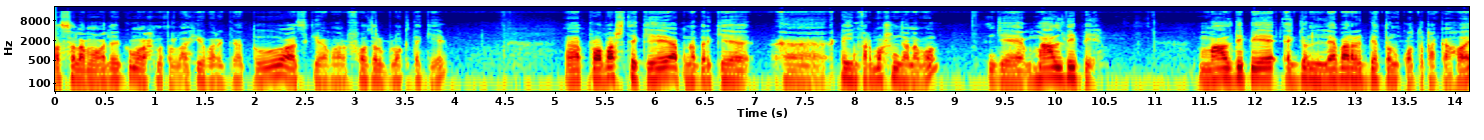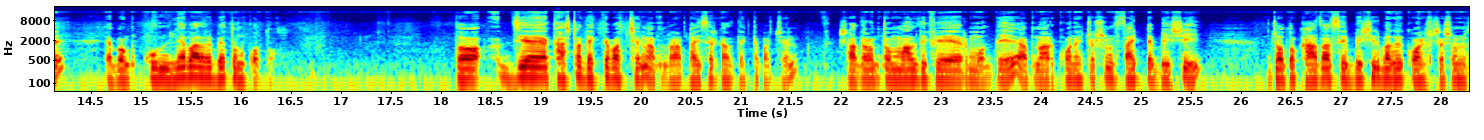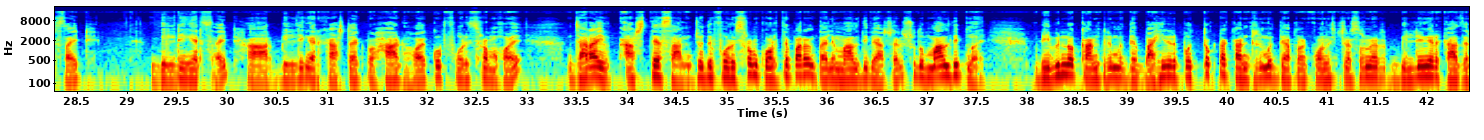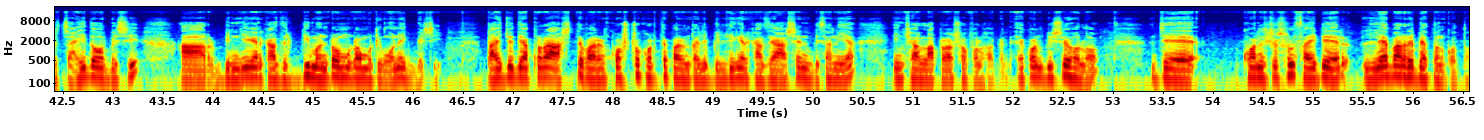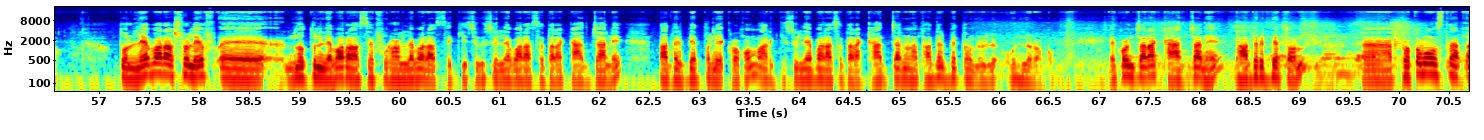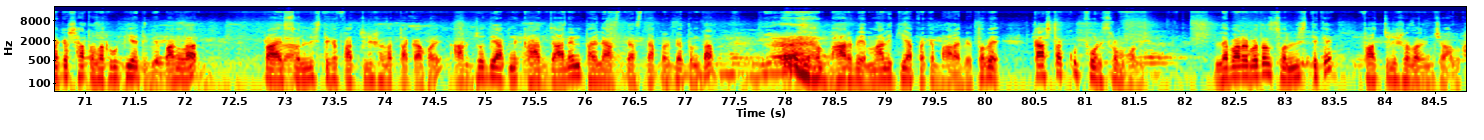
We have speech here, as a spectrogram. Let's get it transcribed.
আসসালামু আলাইকুম রহমতুল্লাহি বারকাত। আজকে আমার ফজল ব্লক থেকে প্রবাস থেকে আপনাদেরকে একটা ইনফরমেশন জানাব যে মালদ্বীপে মালদ্বীপে একজন লেবারের বেতন কত টাকা হয় এবং কোন লেবারের বেতন কত? তো যে কাজটা দেখতে পাচ্ছেন, আপনারা টাইসের কাজ দেখতে পাচ্ছেন, সাধারণত মালদ্বীপের মধ্যে আপনার কনস্ট্রাকশন সাইটটা বেশি, যত কাজ আছে বেশিরভাগই কনস্ট্রাকশন সাইট বিল্ডিংয়ের সাইট আর বিল্ডিংয়ের কাজটা একটু হার্ড হয়, খুব পরিশ্রম হয়। যারাই আসতে চান, যদি পরিশ্রম করতে পারেন, তাহলে মালদ্বীপে আসেন। শুধু মালদ্বীপ নয়, বিভিন্ন কান্ট্রির মধ্যে, বাহিরের প্রত্যেকটা কান্ট্রির মধ্যে আপনার কনস্ট্রাকশনের বিল্ডিংয়ের কাজের চাহিদাও বেশি, আর বিল্ডিংয়ের কাজের ডিমান্ডটাও মোটামুটি অনেক বেশি। তাই যদি আপনারা আসতে পারেন, কষ্ট করতে পারেন, তাহলে বিল্ডিংয়ের কাজে আসেন, বিছা নিয়ে ইনশাল্লাহ আপনারা সফল হবেন। এখন বিষয় হলো যে কনস্ট্রাকশন সাইটের লেবারের বেতন কত? তো লেবার আসলে নতুন লেবার আছে পুরান লেবার আছে কিছু কিছু লেবার আছে তারা কাজ জানে তাদের বেতন একরকম আর কিছু লেবার আছে তারা কাজ জানে না তাদের বেতন অন্যরকম। এখন যারা কাজ জানে তাদের বেতন প্রথম অবস্থায় আপনাকে সাত হাজার রুপিয়া দিবে বাংলার প্রায় চল্লিশ থেকে পাঁচচল্লিশ হাজার টাকা হয়। আর যদি আপনি কাজ জানেন তাহলে আস্তে আস্তে আপনার বেতনটা বাড়বে মালিকই আপনাকে বাড়াবে। তবে কাজটা খুব পরিশ্রম হবে। লেবারের বেতন চল্লিশ থেকে পাঁচচল্লিশ হাজার ইনশাআল্লাহ।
